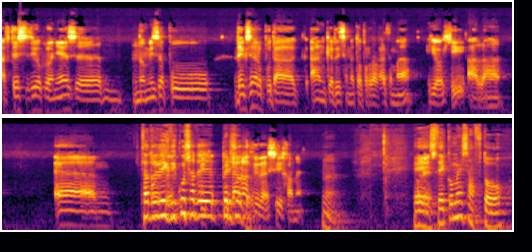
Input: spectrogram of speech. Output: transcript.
αυτές τις δύο χρονιές ε, νομίζω που δεν ξέρω που τα, αν κερδίσαμε το πρωτάθλημα ή όχι, αλλά... Ε, θα το διεκδικούσατε περισσότερο. Πιθανότητες είχαμε. Ναι. Ε, στέκομαι σε αυτό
